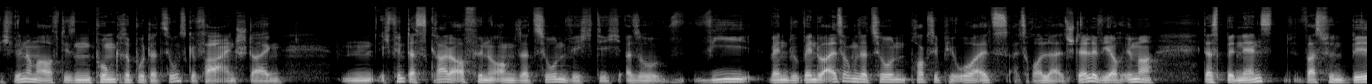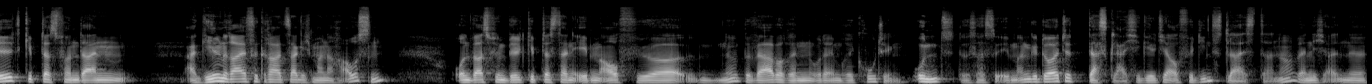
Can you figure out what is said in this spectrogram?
Ich will nochmal auf diesen Punkt Reputationsgefahr einsteigen. Hm, ich finde das gerade auch für eine Organisation wichtig. Also wie, wenn du, wenn du als Organisation Proxy-PO als, als Rolle, als Stelle, wie auch immer, das benennst, was für ein Bild gibt das von deinem agilen Reifegrad, sage ich mal, nach außen? Und was für ein Bild gibt das dann eben auch für ne, Bewerberinnen oder im Recruiting? Und, das hast du eben angedeutet, das Gleiche gilt ja auch für Dienstleister. Ne? Wenn ich eine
